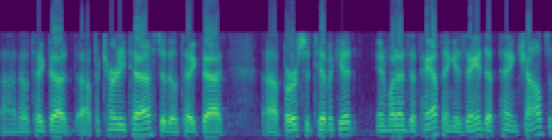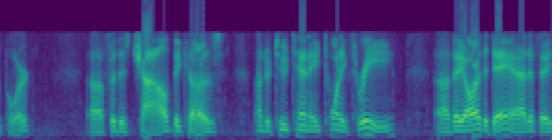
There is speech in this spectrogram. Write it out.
Uh, they'll take that uh, paternity test or they'll take that uh, birth certificate. And what ends up happening is they end up paying child support uh, for this child because under 210 823, uh, they are the dad if they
